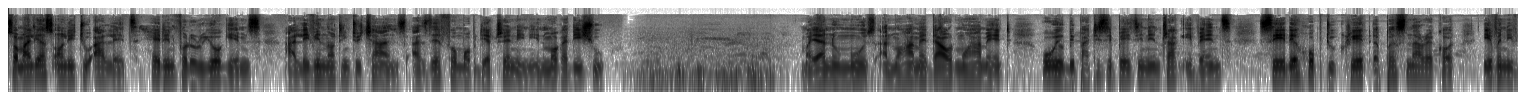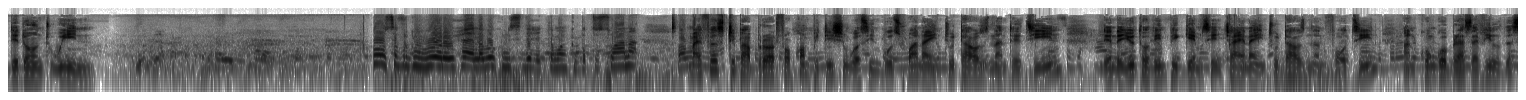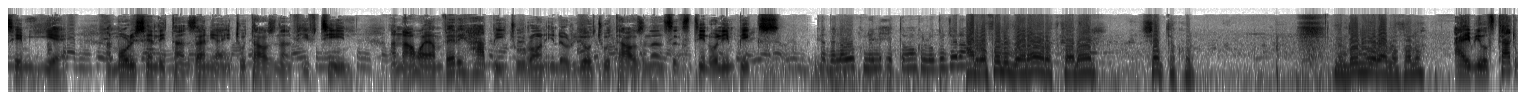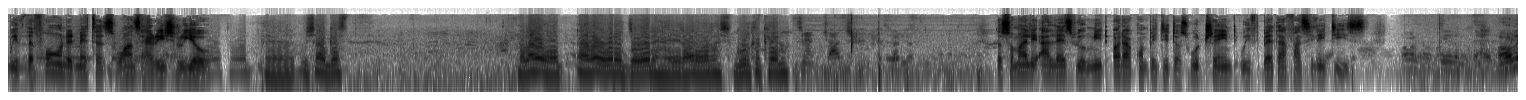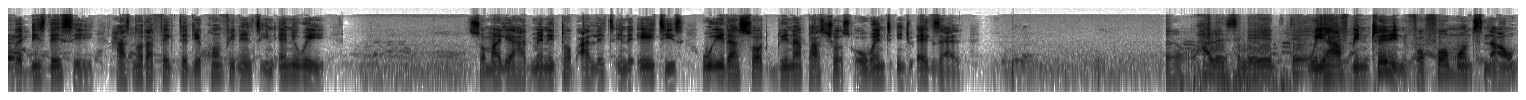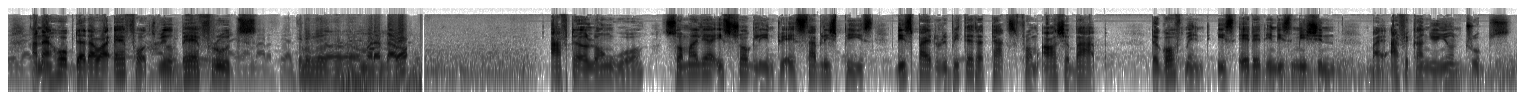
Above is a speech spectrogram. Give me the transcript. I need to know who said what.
Speaker 1: Somalia's only two athletes heading for the Rio Games are leaving nothing to chance as they firm up their training in Mogadishu. Maryan Nuh Muse and Mohamed Daud Mohamed, who will be participating in track events, say they hope to create a personal record even if they don't win. My first trip abroad for competition was in Botswana in 2013, then the Youth Olympic Games in China in 2014, and Congo Brazzaville the same year, and more recently Tanzania in 2015. And now I am very happy to run in the Rio 2016 Olympics. I will start with the 400 meters once I reach Rio. The Somali athletes will meet other competitors who trained with better facilities. But this, they say, has not affected their confidence in any way. Somalia had many top athletes in the 80s who either sought greener pastures or went into exile. We have been training for four months now, and I hope that our efforts will bear fruits. After a long war, Somalia is struggling to establish peace despite repeated attacks from Al Shabaab. The government is aided in this mission by African Union troops.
